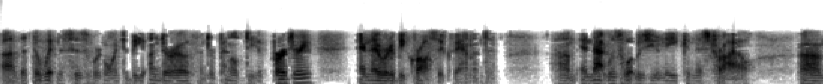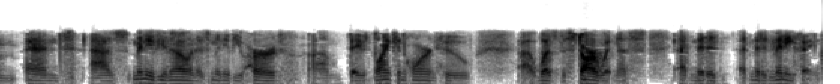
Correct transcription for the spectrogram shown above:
uh, that the witnesses were going to be under oath under penalty of perjury, and they were to be cross-examined. Um, and that was what was unique in this trial. Um, and as many of you know, and as many of you heard, um, David Blankenhorn, who uh, was the star witness, admitted admitted many things,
